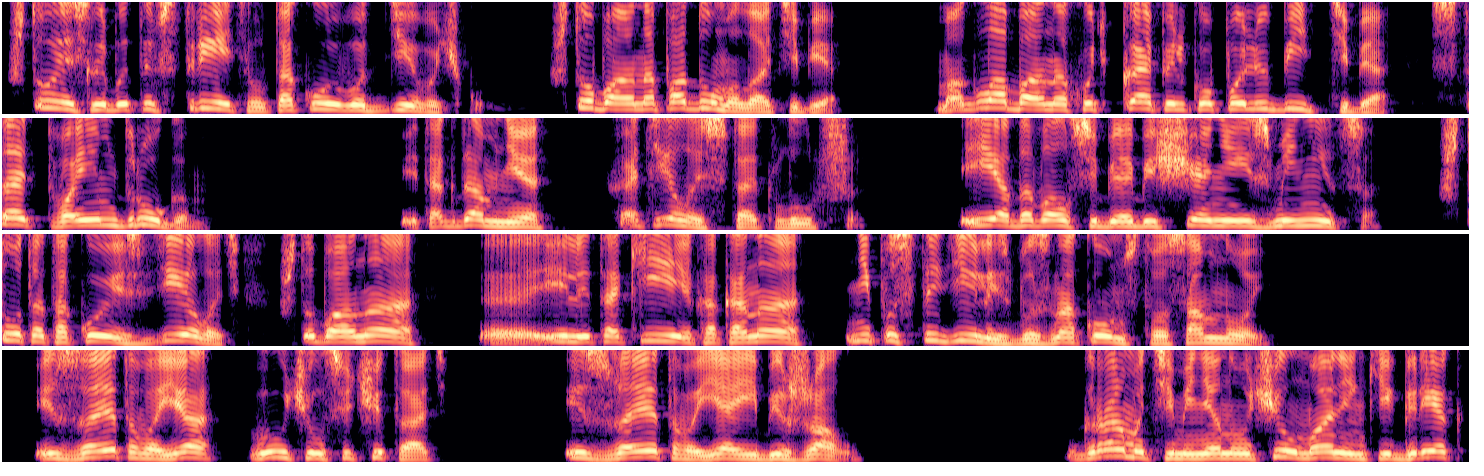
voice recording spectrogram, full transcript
«Что, если бы ты встретил такую вот девочку? Что бы она подумала о тебе? Могла бы она хоть капельку полюбить тебя, стать твоим другом?» И тогда мне хотелось стать лучше. И я давал себе обещание измениться, что-то такое сделать, чтобы она, э, или такие, как она, не постыдились бы знакомства со мной. Из-за этого я выучился читать. Из-за этого я и бежал. Грамоте меня научил маленький грек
